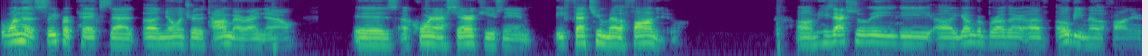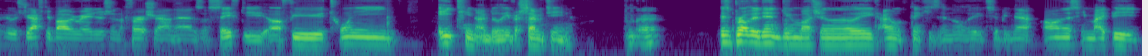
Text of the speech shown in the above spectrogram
one of the sleeper picks that uh, no one's really talking about right now is a corner at Syracuse named Ifeatu Melifonwu. Um, he's actually the uh, younger brother of Obi Melifonwu, who was drafted by the Raiders in the first round as a safety a few 2018, I believe, or 17. Okay. His brother didn't do much in the league. I don't think he's in the league, to be that honest. He might be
